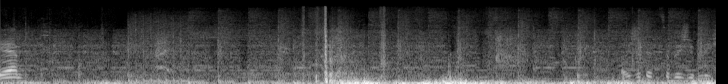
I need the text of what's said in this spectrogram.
Jem. Jem. Takže teď se blíží blíž.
